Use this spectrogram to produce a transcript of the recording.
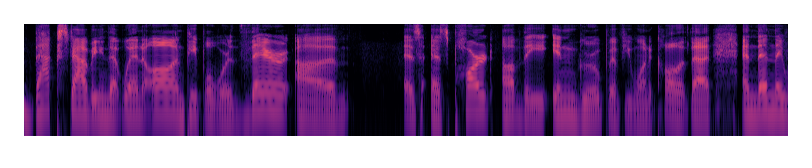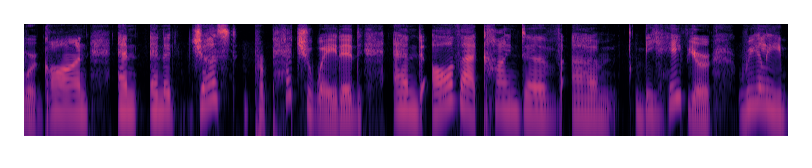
backstabbing that went on. People were there. Uh, as as part of the in group, if you want to call it that, and then they were gone, and and it just perpetuated, and all that kind of um, behavior really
